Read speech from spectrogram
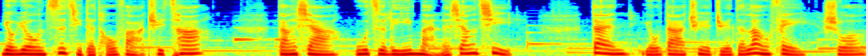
又用自己的头发去擦。当下屋子里满了香气，但犹大却觉得浪费，说。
